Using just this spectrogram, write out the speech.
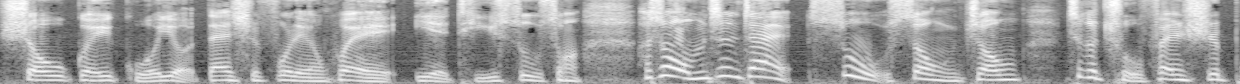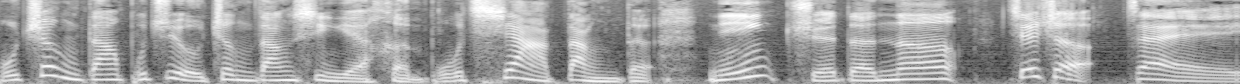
收归国有。但是妇联会也提诉讼，他说我们正在诉讼中，这个处分是不正当、不具有正当性，也很不恰当的。您觉得呢？接着再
